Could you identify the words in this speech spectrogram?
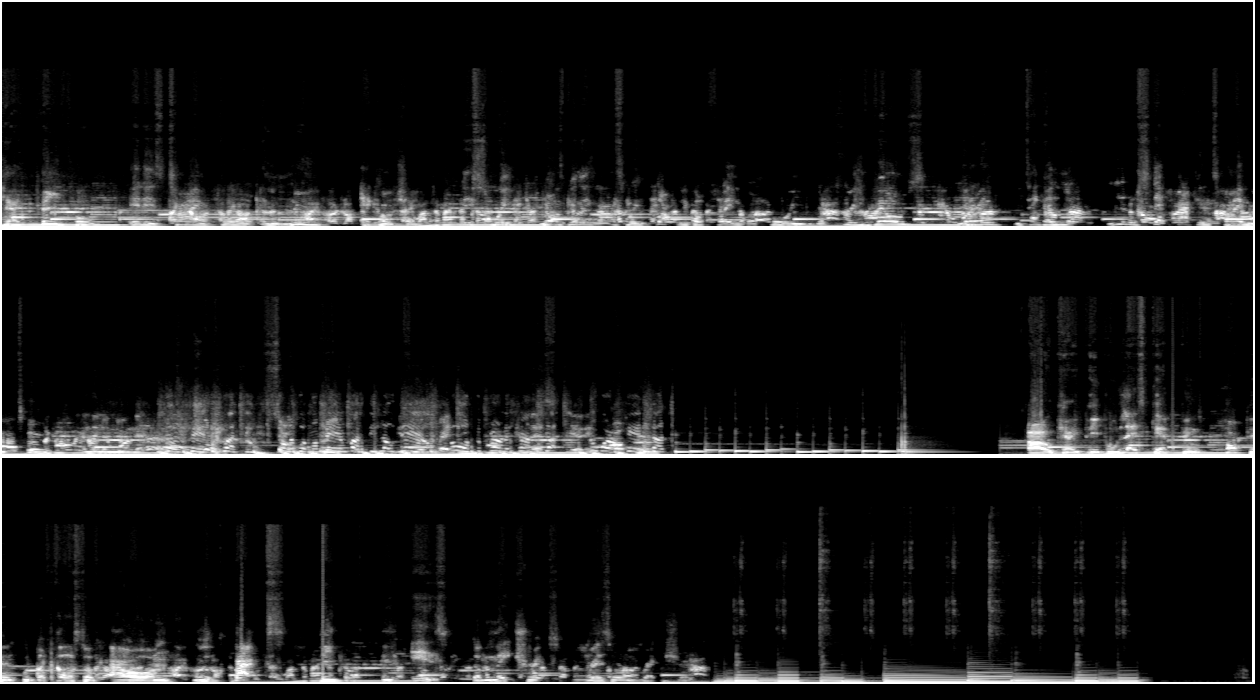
Okay, people, it is time for a new echo chamber. This week, not as good as last week, but we've got flavor for you. We've got three films. You know I mean? We take a look, little step back in time with two, and then a new Netflix. So, with my man Rusty low down. Off the burner kind of. The world can't touch. Okay, people, let's get things popping with the first of our um, look backs. People, it is The Matrix Resurrection.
